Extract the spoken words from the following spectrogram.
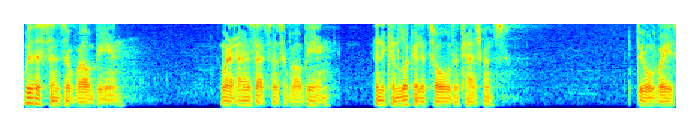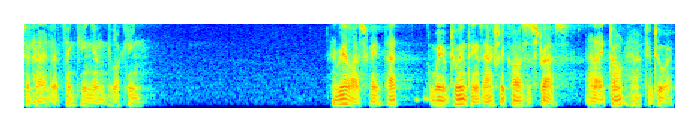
with a sense of well-being. When it has that sense of well-being, then it can look at its old attachments the old ways it had of thinking and looking, and realize, okay, that way of doing things actually causes stress, and I don't have to do it.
